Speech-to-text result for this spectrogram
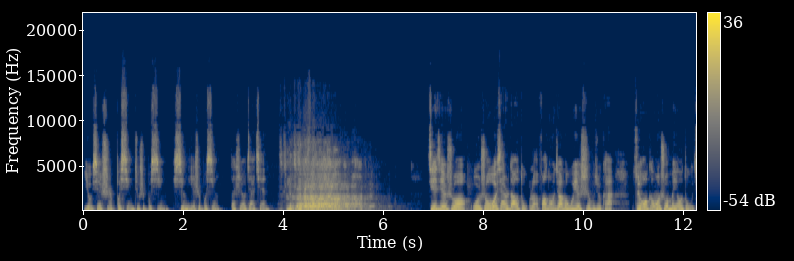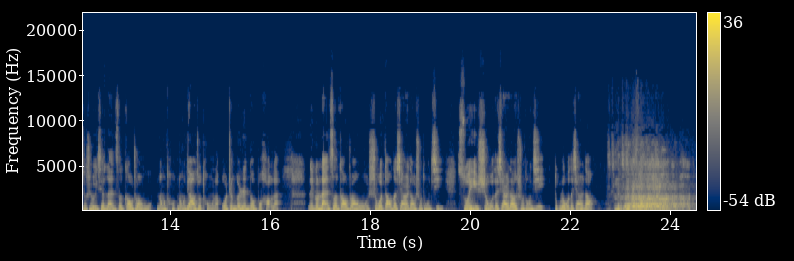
有些事不行就是不行，行也是不行，但是要加钱。杰杰说：“我说我下水道堵了，房东叫了物业师傅去看，最后跟我说没有堵，就是有一些蓝色膏状物，弄通弄掉就通了。我整个人都不好了。那个蓝色膏状物是我倒的下水道疏通剂，所以是我的下水道疏通剂堵了我的下水道。”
